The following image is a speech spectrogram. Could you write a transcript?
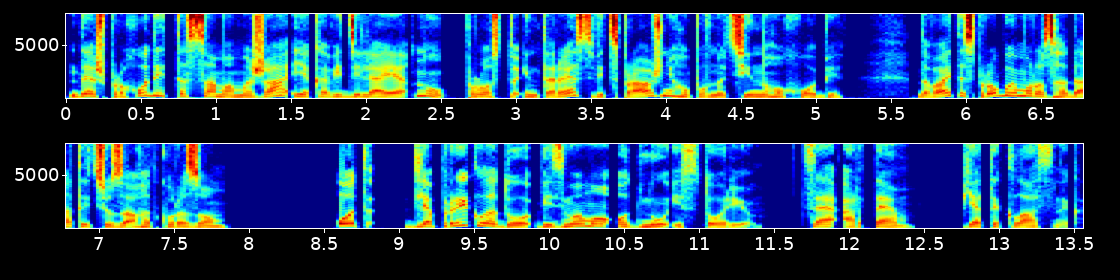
де ж проходить та сама межа, яка відділяє, ну, просто інтерес від справжнього повноцінного хобі. Давайте спробуємо розгадати цю загадку разом. От для прикладу візьмемо одну історію. Це Артем, п'ятикласник.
